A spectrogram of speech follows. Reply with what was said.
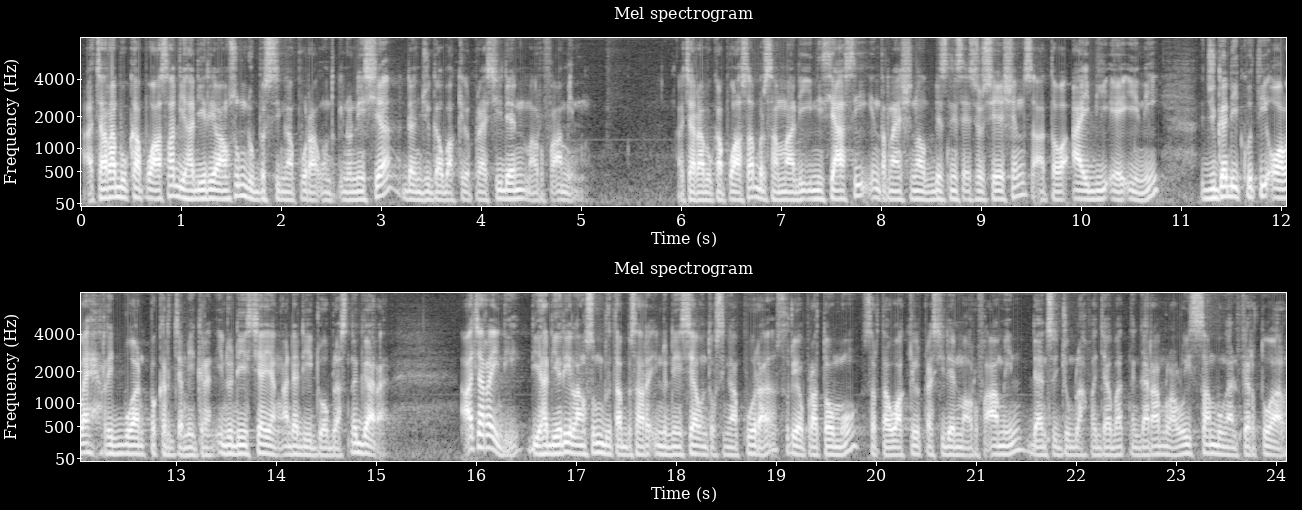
Acara buka puasa dihadiri langsung Dubes Singapura untuk Indonesia dan juga Wakil Presiden Maruf Amin. Acara buka puasa bersama diinisiasi International Business Associations atau IBA ini juga diikuti oleh ribuan pekerja migran Indonesia yang ada di 12 negara. Acara ini dihadiri langsung Duta Besar Indonesia untuk Singapura, Suryo Pratomo, serta Wakil Presiden Ma'ruf Amin dan sejumlah pejabat negara melalui sambungan virtual.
